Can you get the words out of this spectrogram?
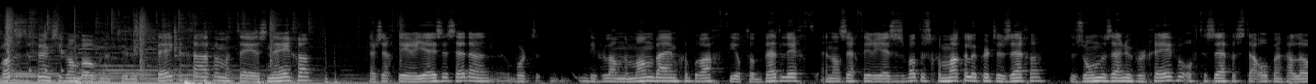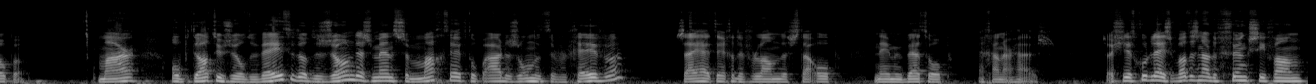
Wat is de functie van bovennatuurlijke tekengaven? Matthäus 9. Daar zegt de Heer Jezus, hè, dan wordt die verlamde man bij hem gebracht die op dat bed ligt. En dan zegt de Heer Jezus, wat is gemakkelijker te zeggen? De zonden zijn u vergeven of te zeggen, sta op en ga lopen. Maar opdat u zult weten dat de Zoon des Mensen macht heeft op aarde zonde te vergeven, zei hij tegen de verlamde, sta op, neem uw bed op en ga naar huis. Dus als je dit goed leest, wat is nou de functie van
